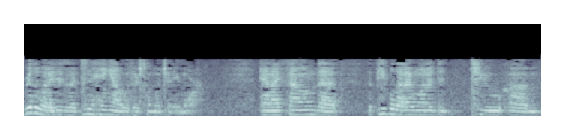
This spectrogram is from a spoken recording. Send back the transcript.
really what I did is I didn't hang out with her so much anymore, and I found that the people that I wanted to to um,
